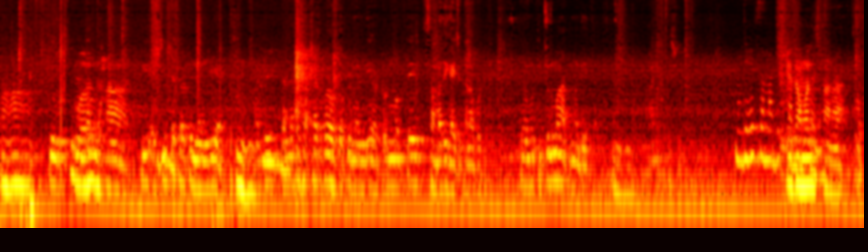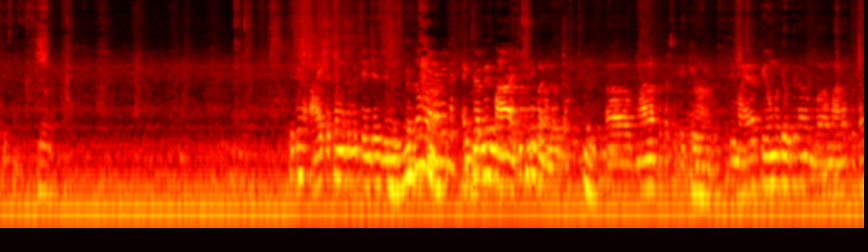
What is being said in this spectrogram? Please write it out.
हां. ती याची त्याच्यावरती नंदी आहे. आणि त्यांना ते साक्षात्कार होतो की नंदी हटून मग ते समाधी घ्यायचे त्यांना कुठे तर मग तिथून मग आतमध्ये येतात. आणि ते. म्हणजे हे समाधी हे समाधी स्थान हा, आहे. ते समाधी. ते काय आहे त्याच्यामध्ये मग चेंजेस. ऍक्च्युअली मी मा ह्याच्यासाठी बनवला होता. अं, महाराणा प्रतापसाठी केव हा. जे मायरा केवमध्ये होते ना म- महाराणा प्रताप.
